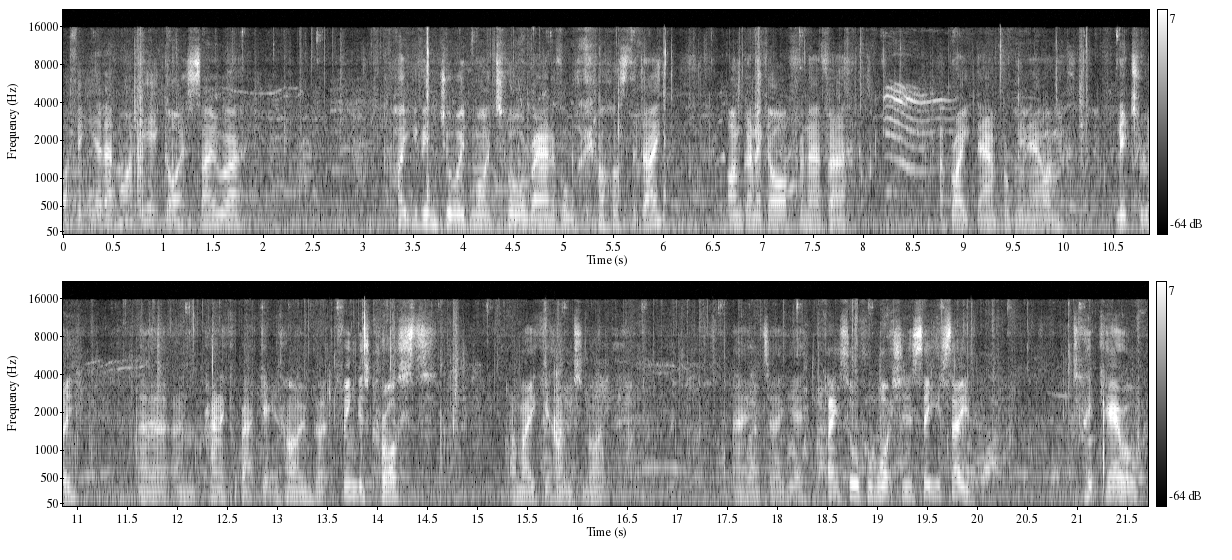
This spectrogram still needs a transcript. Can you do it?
I think yeah, that might be it, guys. So, uh, hope you've enjoyed my tour around of all the cars today. I'm going to go off and have a, a breakdown probably now, and literally, uh, and panic about getting home. But fingers crossed, I make it home tonight. And uh, yeah, thanks all for watching and see you soon. Take care all.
